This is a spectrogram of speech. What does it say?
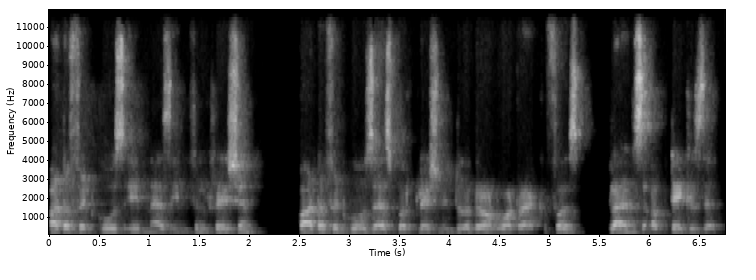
Part of it goes in as infiltration. Part of it goes as percolation into the groundwater aquifers. Plant's uptake is there.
